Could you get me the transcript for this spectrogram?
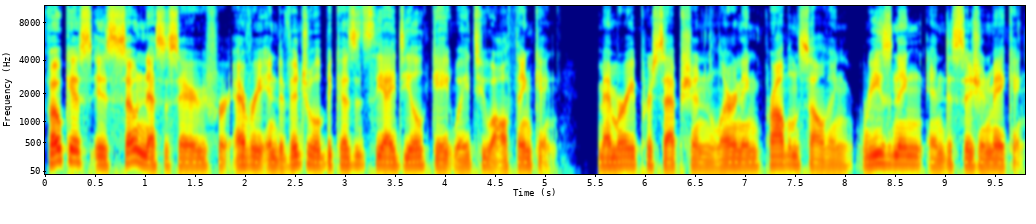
Focus is so necessary for every individual because it's the ideal gateway to all thinking memory, perception, learning, problem solving, reasoning, and decision making.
